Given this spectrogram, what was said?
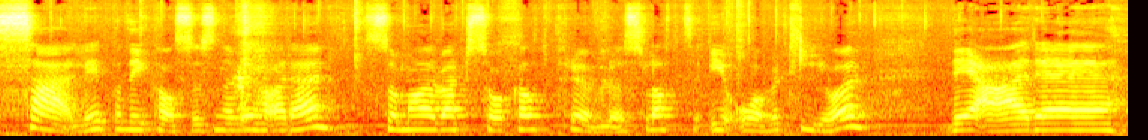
særlig på de kasusene vi har her, som har vært såkalt prøveløslatt i over tiår. Det er eh,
